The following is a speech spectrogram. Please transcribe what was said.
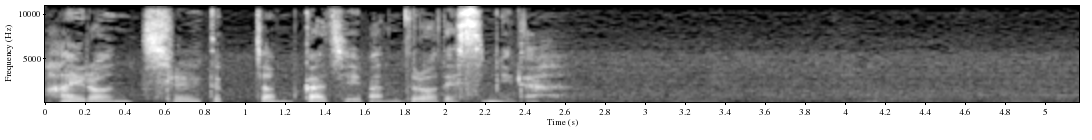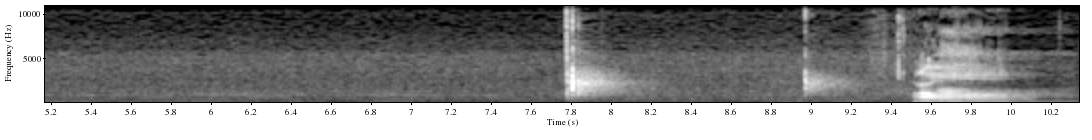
하이런 7득점까지 만들어냈습니다. 어, 아,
